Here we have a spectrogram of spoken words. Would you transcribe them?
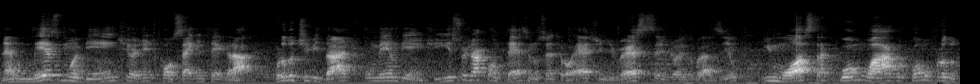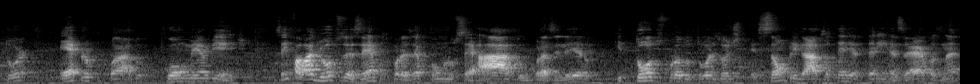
Né? No mesmo ambiente a gente consegue integrar produtividade com o meio ambiente. E isso já acontece no Centro-Oeste, em diversas regiões do Brasil, e mostra como o agro, como o produtor, é preocupado com o meio ambiente. Sem falar de outros exemplos, por exemplo, como no Cerrado brasileiro, que todos os produtores hoje são obrigados a ter, terem reservas, né?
